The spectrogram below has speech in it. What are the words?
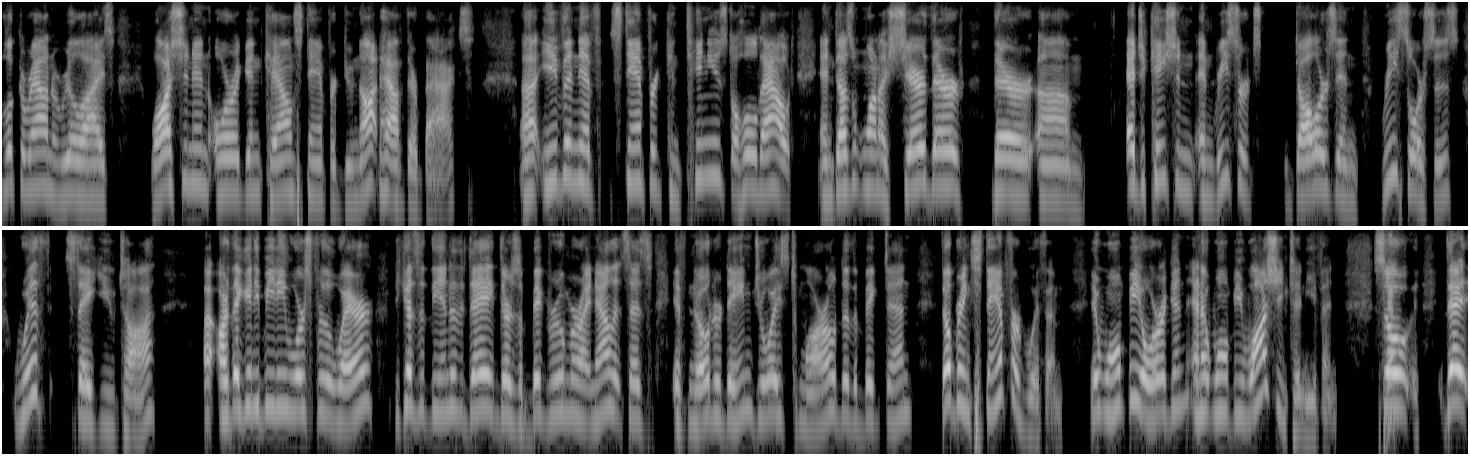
look around and realize Washington, Oregon, Cal, and Stanford do not have their backs. Uh, even if Stanford continues to hold out and doesn't want to share their their um, education and research dollars and resources with, say, Utah, uh, are they going to be any worse for the wear? Because at the end of the day, there's a big rumor right now that says if Notre Dame joins tomorrow to the Big Ten, they'll bring Stanford with them. It won't be Oregon and it won't be Washington even. So they,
